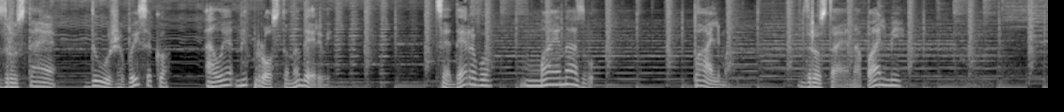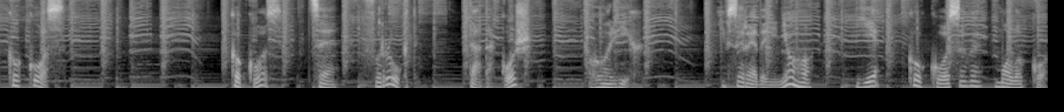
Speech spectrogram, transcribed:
Зростає дуже високо, але не просто на дереві. Це дерево має назву пальма. Зростає на пальмі кокос. Кокос це фрукт та також горіх. І всередині нього є кокосове молоко.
